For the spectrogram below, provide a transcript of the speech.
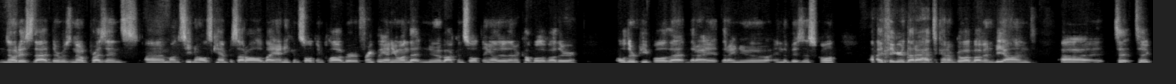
noticed that there was no presence um, on Seton Hall's campus at all by any consulting club or frankly anyone that knew about consulting other than a couple of other older people that that I that I knew in the business school. I figured that I had to kind of go above and beyond uh, to to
